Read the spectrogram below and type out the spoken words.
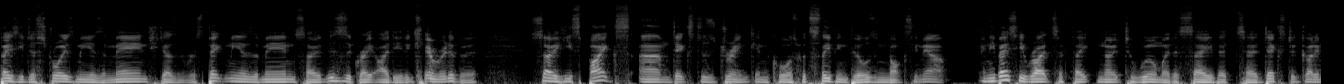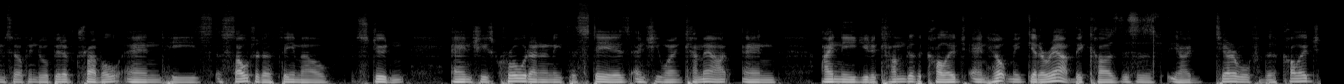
basically destroys me as a man. She doesn't respect me as a man. So this is a great idea to get rid of her. So he spikes um, Dexter's drink, of course, with sleeping pills and knocks him out. And he basically writes a fake note to Wilma to say that uh, Dexter got himself into a bit of trouble and he's assaulted a female student and she's crawled underneath the stairs and she won't come out and I need you to come to the college and help me get her out because this is, you know, terrible for the college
